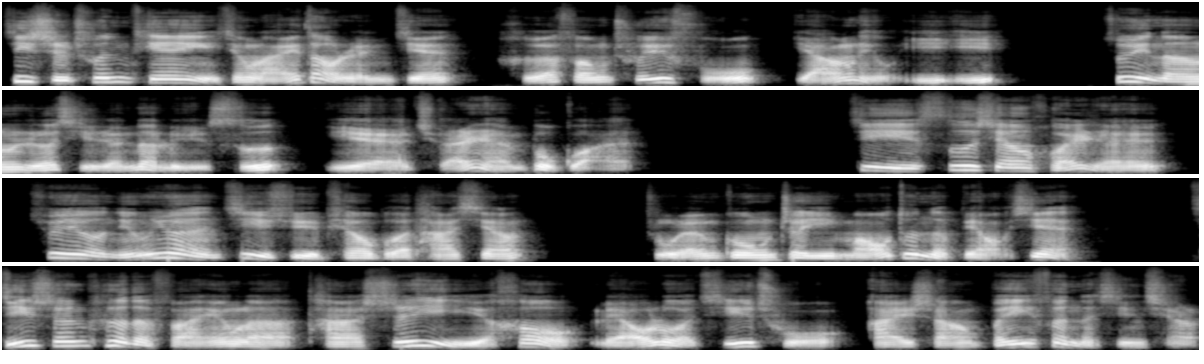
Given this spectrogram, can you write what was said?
即使春天已经来到人间。和风吹拂，杨柳依依，最能惹起人的吕思也全然不管。既思乡怀人，却又宁愿继续漂泊他乡。主人公这一矛盾的表现，极深刻地反映了他失意以后寥落凄楚、哀伤悲愤的心情。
